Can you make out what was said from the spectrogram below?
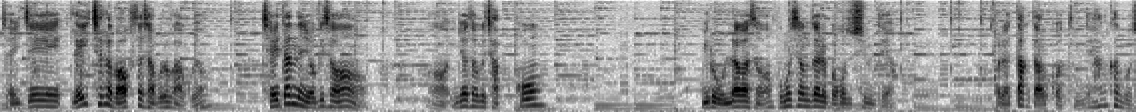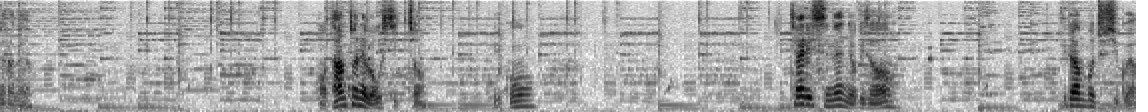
자 이제 레이첼러 마법사 잡으러 가고요 제이단은 여기서 어, 이 녀석을 잡고 위로 올라가서 보물상자를 먹어주시면 돼요 거리가 딱 나올 것 같은데 한 칸 모자라나요? 어, 다음 턴에 먹을 수 있죠 그리고 티아리스는 여기서 힐을 한번 주시고요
